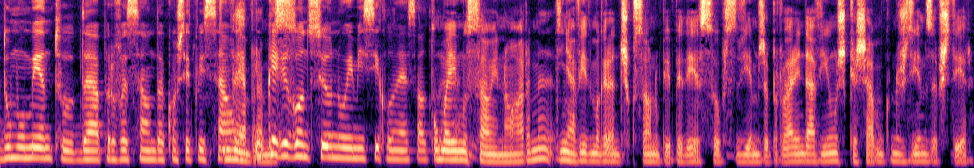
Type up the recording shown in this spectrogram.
do momento da aprovação da Constituição? O que é que aconteceu no hemiciclo nessa altura? Uma emoção enorme. Tinha havido uma grande discussão no PPD sobre se devíamos aprovar. Ainda havia uns que achavam que nos devíamos abster,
